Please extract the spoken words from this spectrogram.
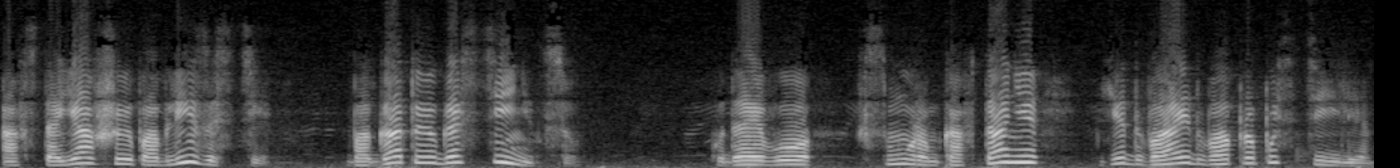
а в стоявшую поблизости богатую гостиницу, куда его в смуром кафтане едва-едва пропустили.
